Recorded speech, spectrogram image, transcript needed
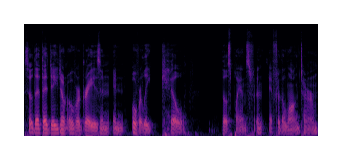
so that, that they don't overgraze and, and overly kill those plants for, for the long term.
